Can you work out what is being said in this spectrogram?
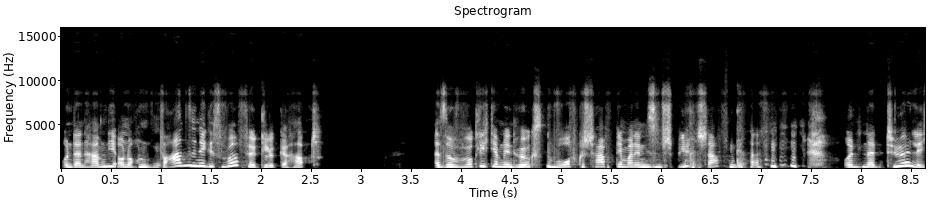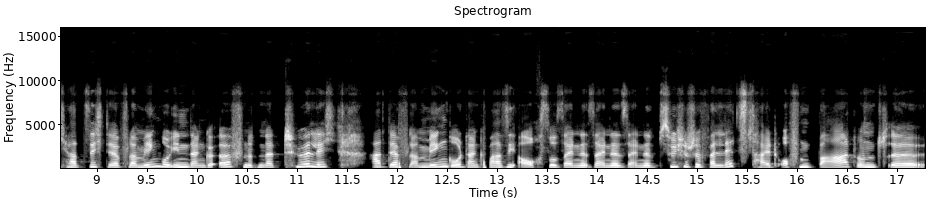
Und dann haben die auch noch 'n wahnsinniges Würfelglück gehabt Also wirklich, die haben den höchsten Wurf geschafft, den man in diesem Spiel schaffen kann. Und natürlich hat sich der Flamingo ihnen dann geöffnet. Natürlich hat der Flamingo dann quasi auch so seine, seine, seine psychische Verletztheit offenbart und äh,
